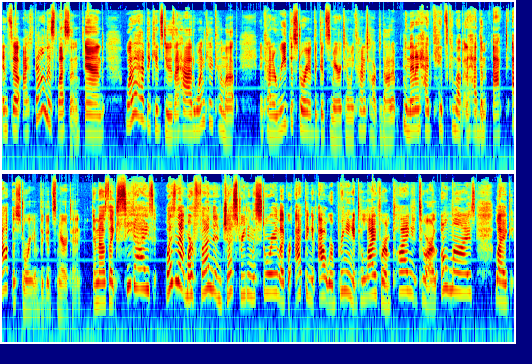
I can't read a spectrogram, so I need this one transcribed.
And so I found this lesson, and what I had the kids do is I had one kid come up and kind of read the story of the Good Samaritan. We kind of talked about it. And then I had kids come up and I had them act out the story of the Good Samaritan. And I was like, see, guys, wasn't that more fun than just reading the story? Like, we're acting it out, we're bringing it to life, we're applying it to our own lives. Like,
